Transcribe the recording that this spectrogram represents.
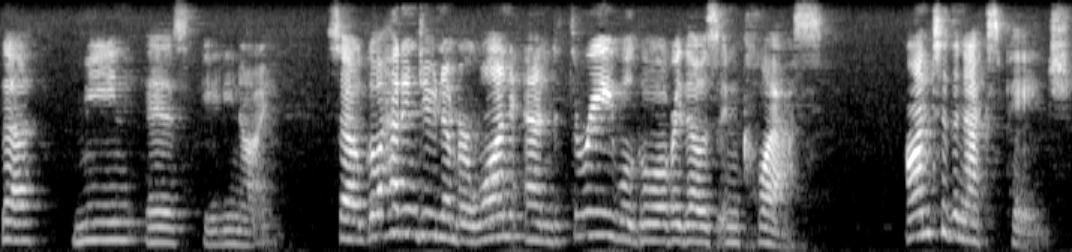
the mean is 89. So go ahead and do number one and three. We'll go over those in class. On to the next page.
